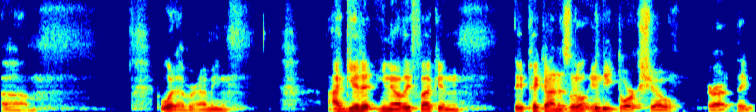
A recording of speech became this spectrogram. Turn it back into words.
Um, but whatever. I mean, I get it. You know, they fucking they pick on his little indie dork show, or uh, they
